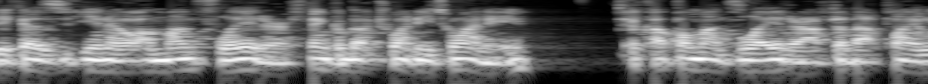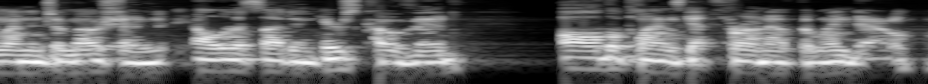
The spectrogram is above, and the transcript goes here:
because, you know, a month later, think about 2020, a couple months later after that plan went into motion, all of a sudden here's COVID, all the plans get thrown out the window.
